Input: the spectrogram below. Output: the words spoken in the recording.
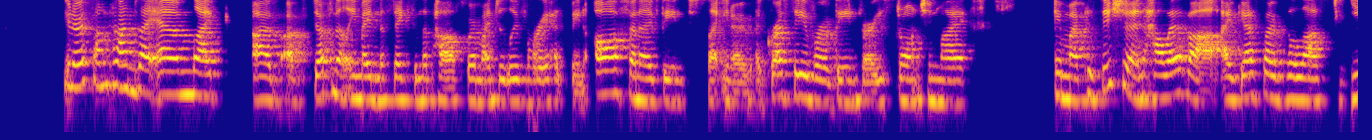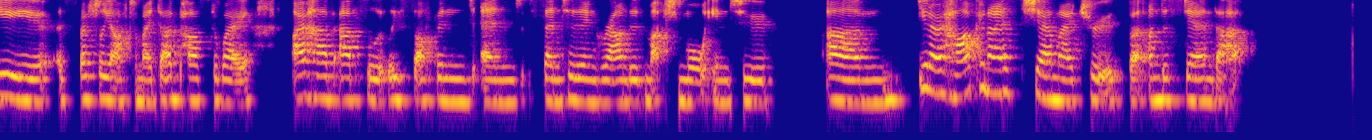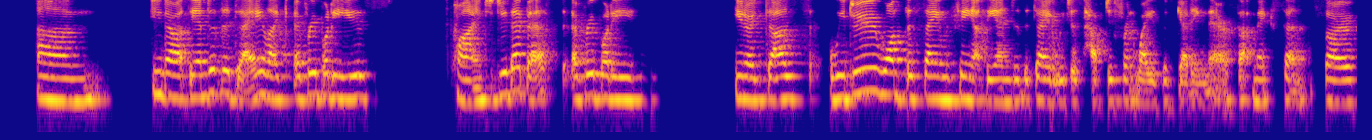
you know, sometimes I am like, I've, I've definitely made mistakes in the past where my delivery has been off and I've been like, you know, aggressive or I've been very staunch in my in my position. However, I guess over the last year, especially after my dad passed away, I have absolutely softened and centered and grounded much more into, um, you know, how can I share my truth, but understand that um, you know, at the end of the day, like everybody is trying to do their best. Everybody, you know, does, we do want the same thing at the end of the day. We just have different ways of getting there, if that makes sense. So,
